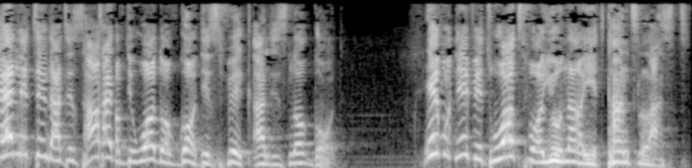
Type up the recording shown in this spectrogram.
Anything that is outside of the word of God is fake and is not God. Even if it works for you now, it can't last.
